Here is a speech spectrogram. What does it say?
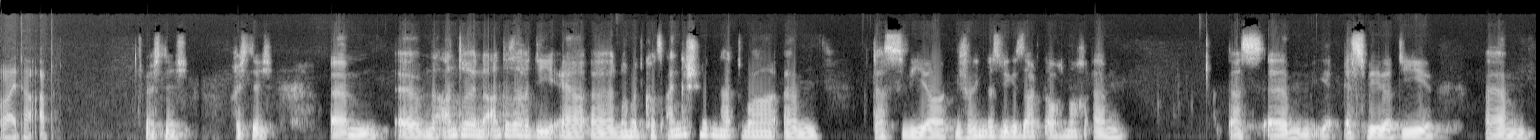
weiter ab. Richtig, richtig. Ähm, äh, eine, andere, eine andere Sache, die er äh, noch mit kurz angeschnitten hat, war, ähm, dass wir, wir verlinken das wie gesagt auch noch, ähm, dass ähm, es wieder die, ähm,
